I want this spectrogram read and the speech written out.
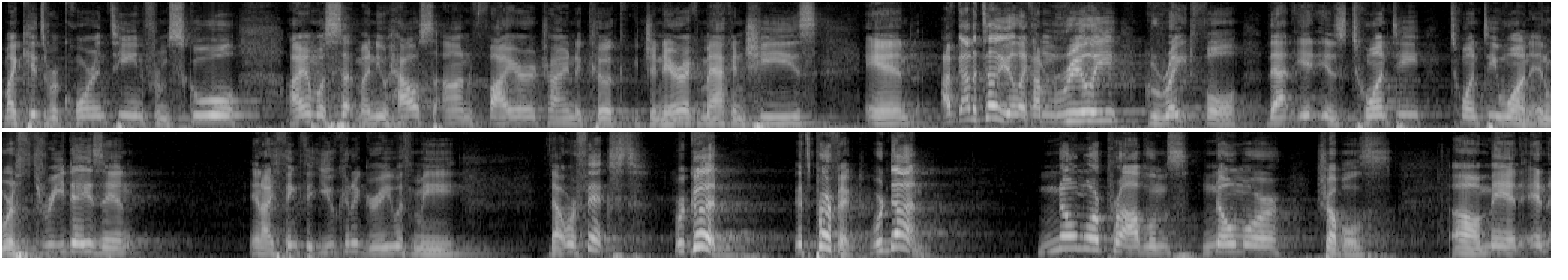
My kids were quarantined from school. I almost set my new house on fire trying to cook generic mac and cheese. And I've got to tell you, like, I'm really grateful that it is 2021 and we're three days in and I think that you can agree with me that we're fixed. We're good. It's perfect. We're done. No more problems, no more troubles. Oh, man. And,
